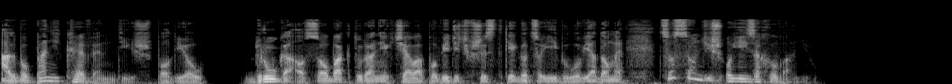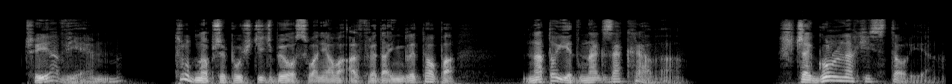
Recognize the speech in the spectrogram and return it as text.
Albo pani Cavendish podjął. Druga osoba, która nie chciała powiedzieć wszystkiego, co jej było wiadome. Co sądzisz o jej zachowaniu? Czy ja wiem? Trudno przypuścić, by osłaniała Alfreda Ingletopa. Na to jednak zakrawa. Szczególna historia.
